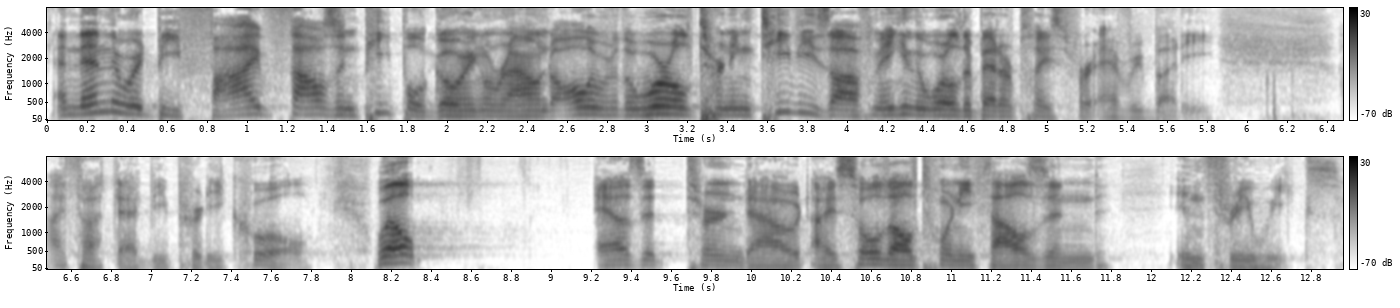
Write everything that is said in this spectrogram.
And then there would be 5,000 people going around all over the world turning TVs off, making the world a better place for everybody. I thought that'd be pretty cool. Well, as it turned out, I sold all 20,000 in three weeks.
